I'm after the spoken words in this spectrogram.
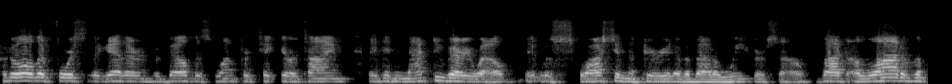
put all their forces together and rebelled this one particular time. They did not do very well. It was squashed in the period of about a week or so. But a lot of the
